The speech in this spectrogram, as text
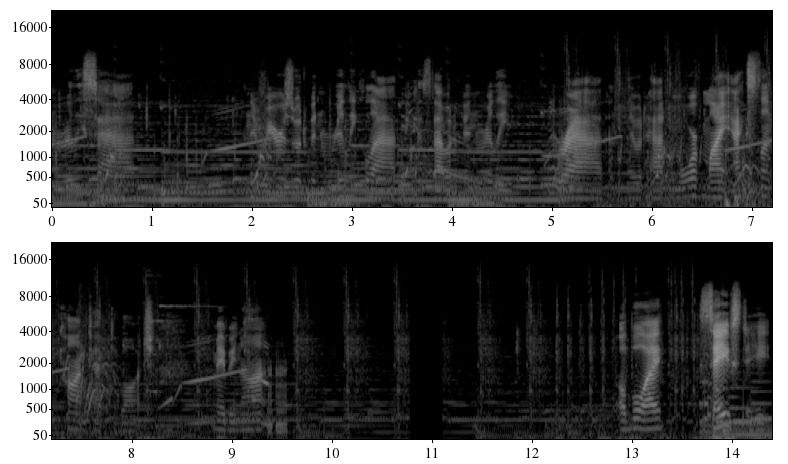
and really sad. And the viewers would have been really glad because that would have been really rad, and they would have had more of my excellent content to watch. Maybe not. Oh boy, save state.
